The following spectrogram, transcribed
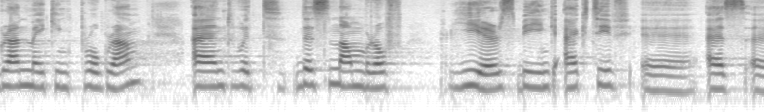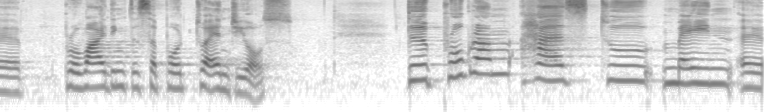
grant making program, and with this number of years being active uh, as uh, providing the support to NGOs. The program has two main uh,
